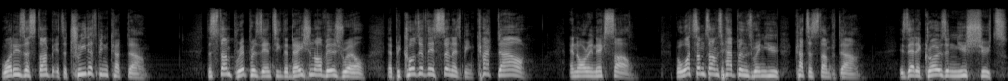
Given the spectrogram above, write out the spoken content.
What is a stump? It's a tree that's been cut down. The stump representing the nation of Israel that because of their sin has been cut down and are in exile. But what sometimes happens when you cut a stump down is that it grows a new shoot.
